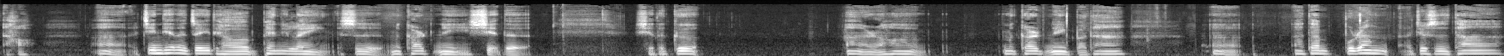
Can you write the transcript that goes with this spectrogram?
好，嗯，今天的这一条 Penny Lane 是 McCartney 写的写的歌，嗯，然后 McCartney 把他，嗯，啊，他不让，就是他。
